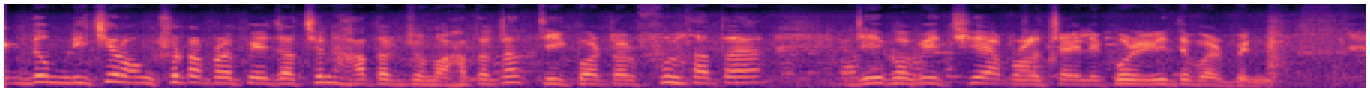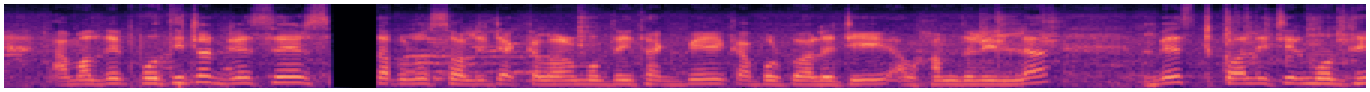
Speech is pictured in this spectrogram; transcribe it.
একদম নিচের অংশটা আপনারা পেয়ে যাচ্ছেন হাতার জন্য। হাতাটা থ্রি কোয়ার্টার ফুল হাতা। যেভাবে ইচ্ছে আপনারা চাইলে করে নিতে পারবেন। আমাদের প্রতিটা ড্রেসেরগুলো সলিড এক কালারের মধ্যেই থাকবে। কাপড় কোয়ালিটি আলহামদুলিল্লাহ বেস্ট কোয়ালিটির মধ্যে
